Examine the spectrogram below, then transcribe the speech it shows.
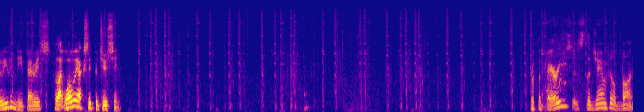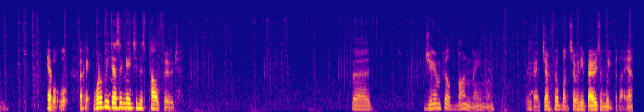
Do we even need berries? Like, what are we actually producing? with the berries, it's the jam filled bun. Yeah, but, well, okay, what are we designating as pal food? The jam filled bun mainly. Okay, jam filled bun, so we need berries and wheat for that, yeah?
